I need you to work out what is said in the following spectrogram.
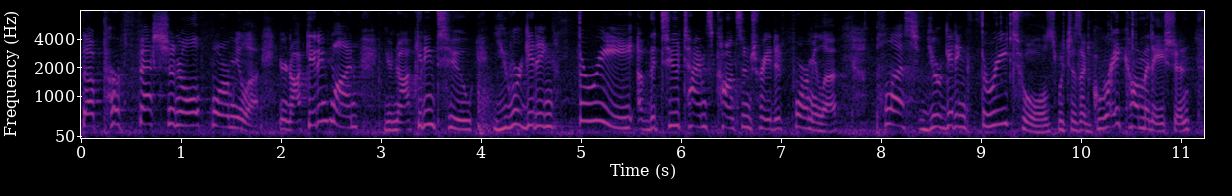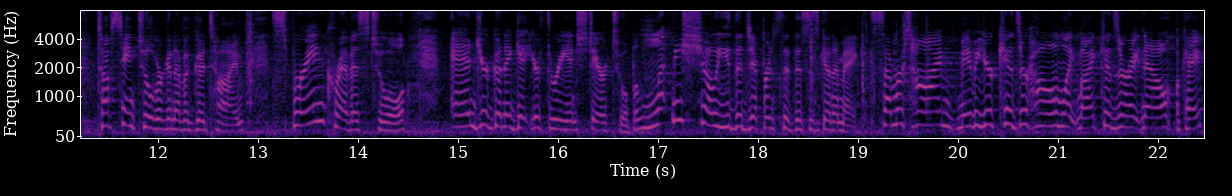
the professional formula. You're not getting one, you're not getting two, you are getting three of the two times concentrated formula. Plus, you're getting three tools, which is a great combination. Tough stain tool, we're gonna have a good time. Spraying crevice tool, and you're gonna get your three inch stair tool. But let me show you the difference that this is gonna make. It's summertime, maybe your kids are home like my kids are right now, okay?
